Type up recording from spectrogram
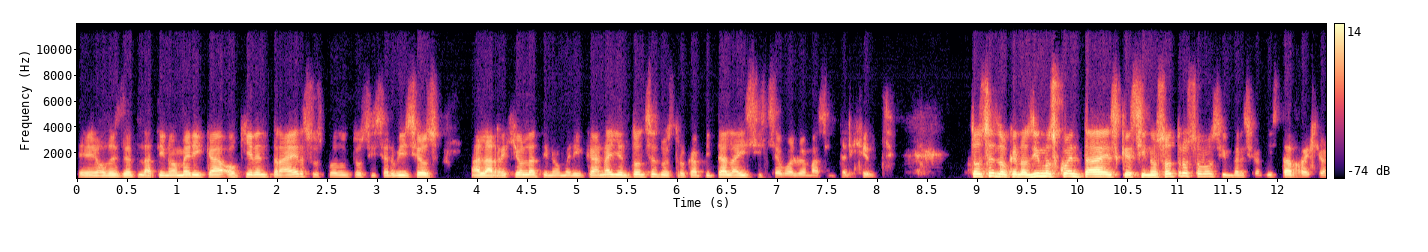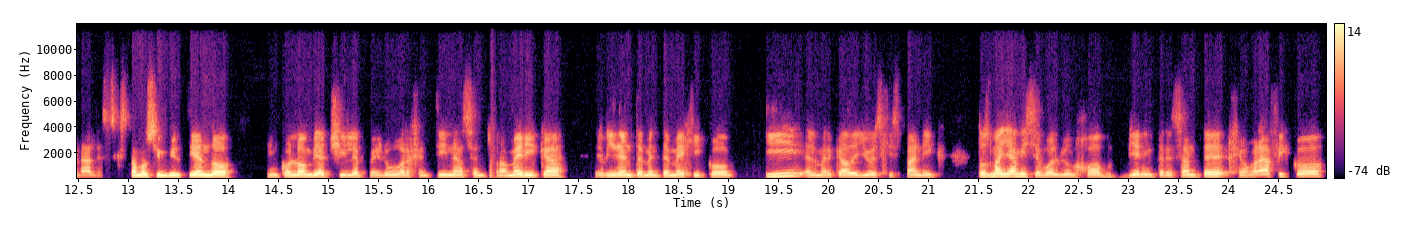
eh, o desde Latinoamérica o quieren traer sus productos y servicios a la región latinoamericana y entonces nuestro capital ahí sí se vuelve más inteligente. Entonces lo que nos dimos cuenta es que si nosotros somos inversionistas regionales, que estamos invirtiendo en Colombia, Chile, Perú, Argentina, Centroamérica, evidentemente México y el mercado de US Hispanic, entonces Miami se vuelve un hub bien interesante, geográfico,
